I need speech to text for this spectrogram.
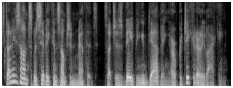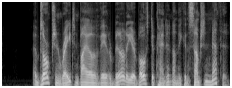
Studies on specific consumption methods, such as vaping and dabbing, are particularly lacking. Absorption rate and bioavailability are both dependent on the consumption method.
